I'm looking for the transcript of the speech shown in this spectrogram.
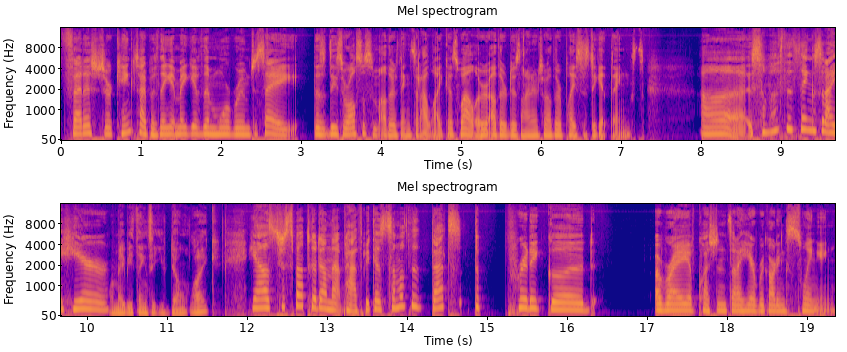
fetish or kink type of thing, it may give them more room to say, these are also some other things that I like as well, or other designers or other places to get things. Uh, some of the things that I hear, Or maybe things that you don't like? yeah, I was just about to go down that path because some of the, that's the pretty good array of questions that I hear regarding swinging.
